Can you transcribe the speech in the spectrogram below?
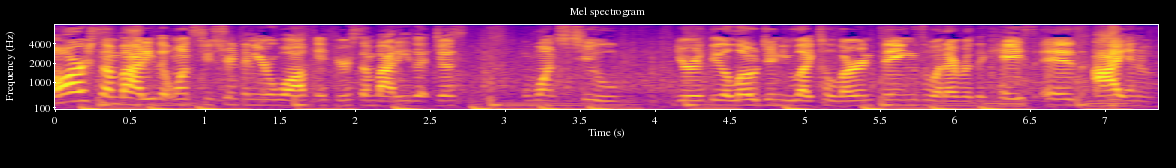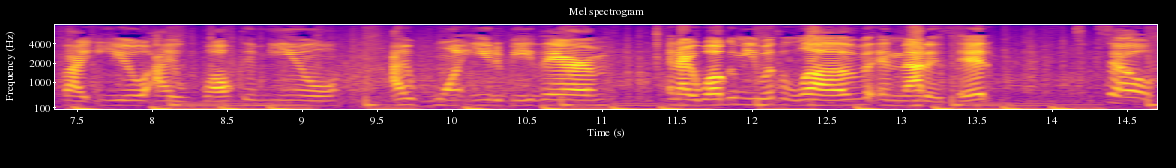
are somebody that wants to strengthen your walk, if you're somebody that just wants to, you're a theologian, you like to learn things, whatever the case is, I invite you, I welcome you, I want you to be there, and I welcome you with love, and that is it. So,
